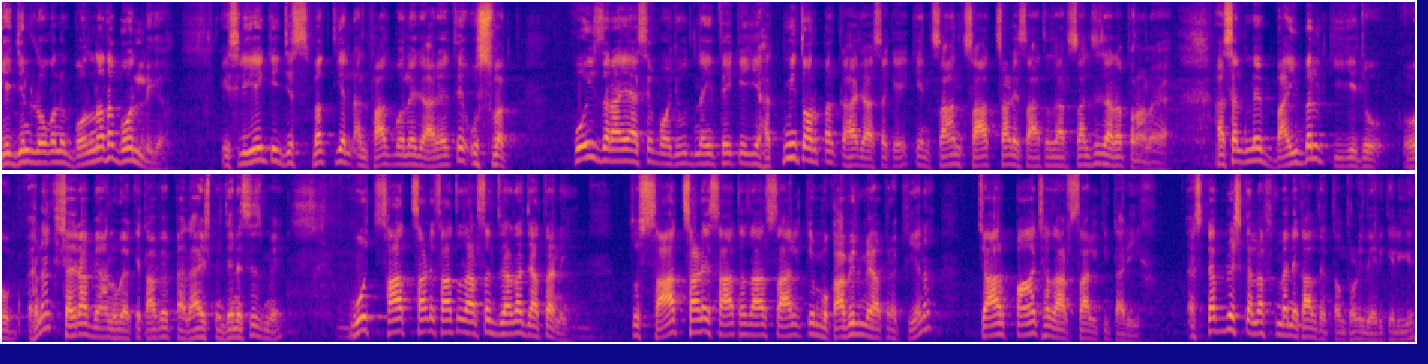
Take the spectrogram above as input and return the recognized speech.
یہ جن لوگوں نے بولنا تھا، بول لیا۔ اس لیے کہ جس وقت یہ الفاظ بولے جا رہے تھے، اس وقت کوئی ذرائع ایسے موجود نہیں تھے کہ یہ حتمی طور پر کہا جا سکے کہ انسان سات، ساڑھے سات ہزار سال سے زیادہ پرانا ہے۔ اصل میں بائبل کی یہ جو وہ ہے نا، شجرہ بیان ہوا ہے، کتاب پیدائش میں جینیسز میں، وہ سات، ساڑھے سات ہزار سال زیادہ جاتا نہیں۔ تو سات، ساڑھے سات ہزار سال کے مقابل میں آپ رکھیے نا، چار، پانچ ہزار سال کی تاریخ۔ اسٹیبلش کا لفظ میں نکال دیتا ہوں تھوڑی دیر کے لیے،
